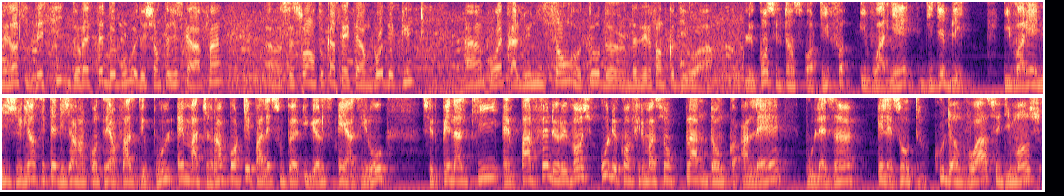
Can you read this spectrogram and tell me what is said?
des gens qui décident de rester debout et de chanter jusqu'à la fin. Euh, ce soir, en tout cas, ça a été un beau déclic. Hein, pour être à l'unisson autour des éléphants de Côte d'Ivoire. Le consultant sportif ivoirien Didier Blé. Ivoirien et Nigérian s'étaient déjà rencontrés en phase de poule, un match remporté par les Super Eagles 1 à 0. Sur penalty, un parfum de revanche ou de confirmation plane donc en l'air pour les uns et les autres. Coup d'envoi ce dimanche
